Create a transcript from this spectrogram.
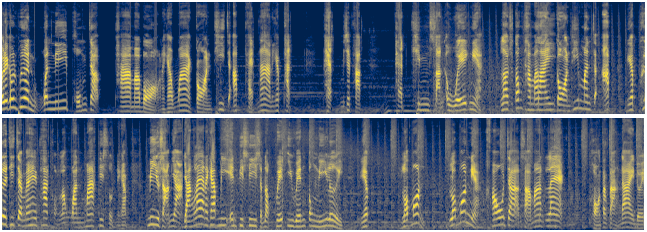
สวัสดีครับเพื่อนๆ วันนี้ผมจะพามาบอกนะครับว่าก่อนที่จะอัปแพทหน้านะครับผัดแพทไม่ใช่ผัดแพทคิมสันอเวกเนี่ยเราจะต้องทำอะไรก่อนที่มันจะอัพนะครับเพื่อที่จะไม่ให้พลาดของรางวัลมากที่สุดนะครับมีอยู่ 3 อย่างอย่างแรกนะครับมี NPC สำหรับเควสอีเวนต์ตรงนี้เลยนะครับล็อบมอนล็อบมอนเนี่ยเขาจะสามารถแลกของต่างๆ ได้โดย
